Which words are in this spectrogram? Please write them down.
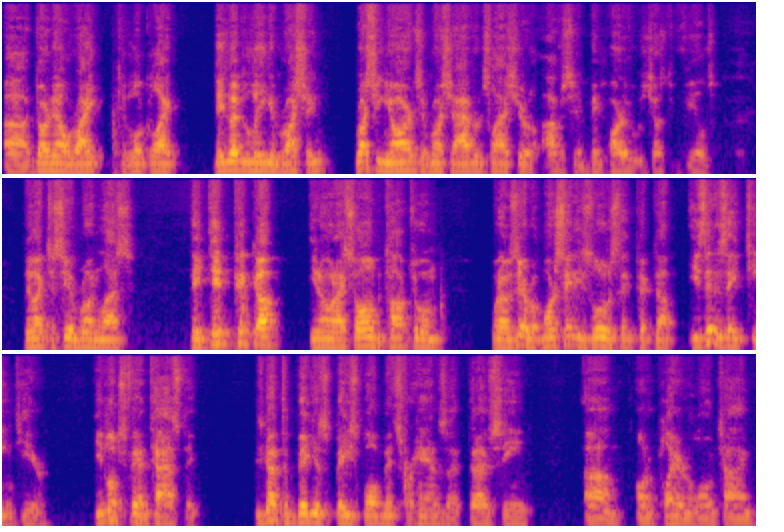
uh, Darnell Wright can look like. They led the league in rushing, rushing yards and rush average last year. Obviously, a big part of it was Justin Fields. They like to see him run less. They did pick up you know, and I saw him and talked to him when I was there. But Marcedes Lewis, they picked up. He's in his 18th year. He looks fantastic. He's got the biggest baseball mitts for hands that, that I've seen um, on a player in a long time.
